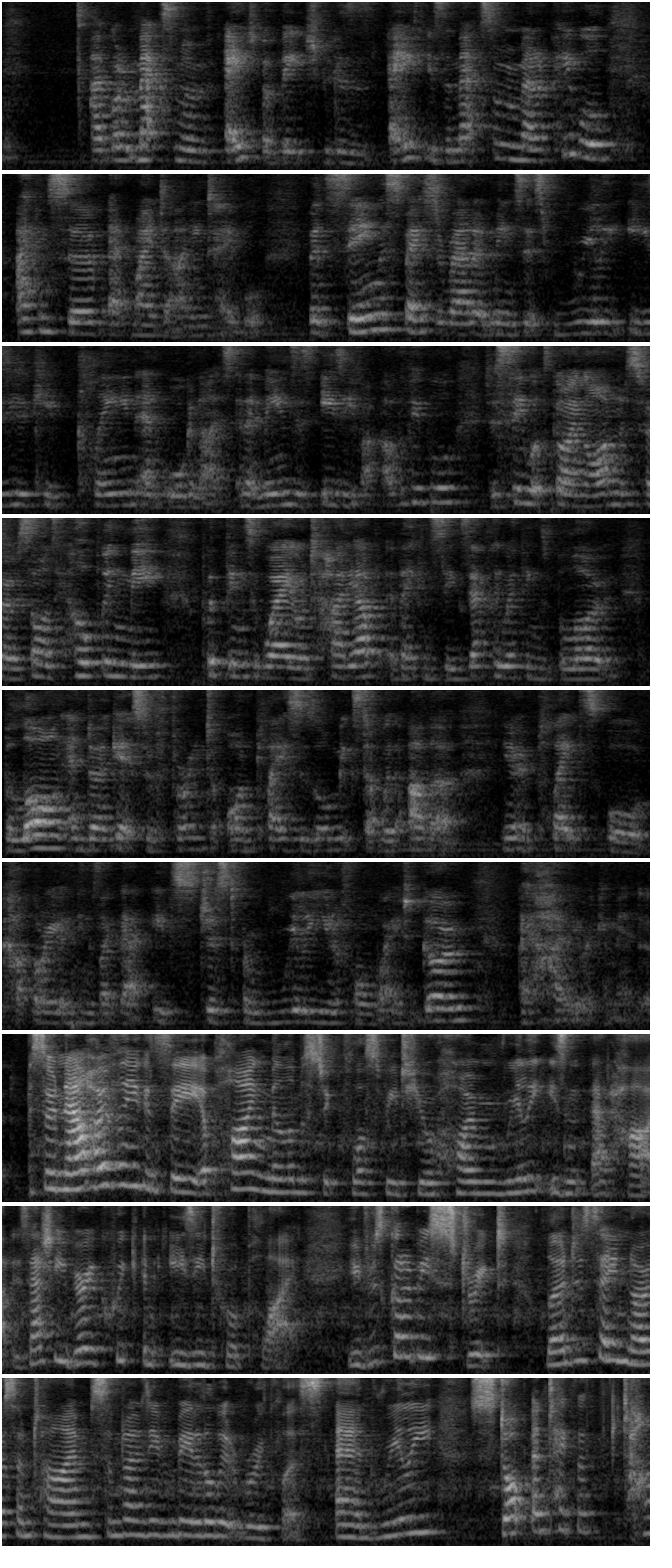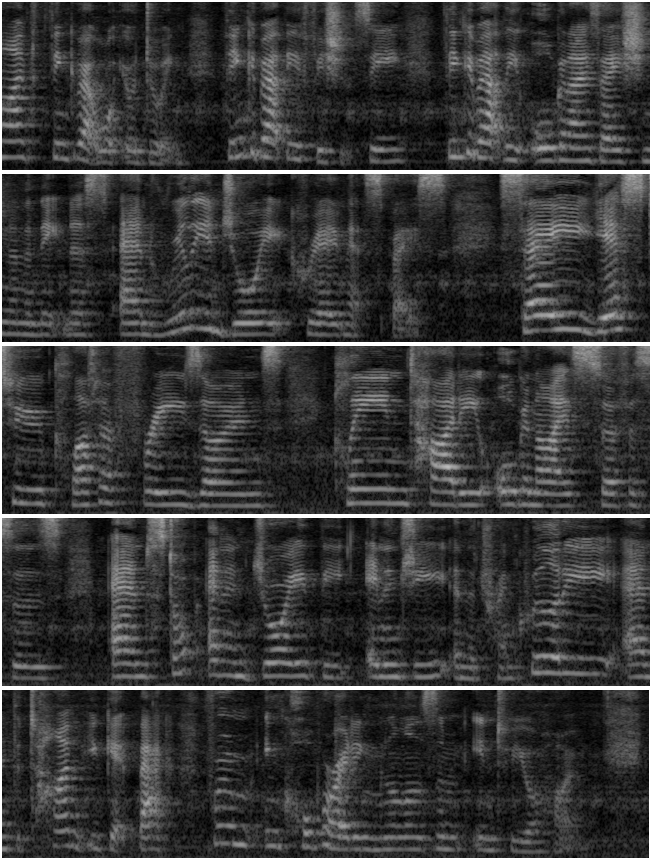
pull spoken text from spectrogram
I've got a maximum of eight of each because eight is the maximum amount of people I can serve at my dining table. But seeing the space around it means it's really easy to keep clean and organized. And it means it's easy for other people to see what's going on. So if someone's helping me put things away or tidy up, they can see exactly where things below, belong and don't get sort of thrown into odd places or mixed up with other you know, plates or cutlery and things like that. It's just a really uniform way to go. I highly recommend it. So now hopefully you can see applying minimalistic philosophy to your home really isn't that hard. It's actually very quick and easy to apply. You've just got to be strict, learn to say no sometimes, sometimes even be a little bit ruthless and really stop and take the time to think about what you're doing. Think about the efficiency, think about the organization and the neatness and really enjoy creating that space. Say yes to clutter-free zones, clean, tidy, organized surfaces, and stop and enjoy the energy and the tranquility and the time that you get back from incorporating minimalism into your home.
